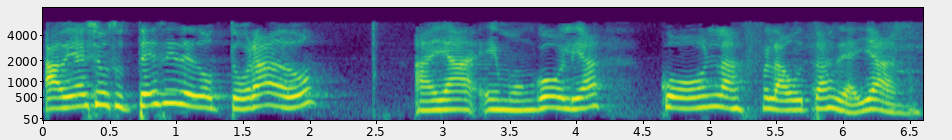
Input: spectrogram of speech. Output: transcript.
había hecho su tesis de doctorado allá en Mongolia con las flautas de allá.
